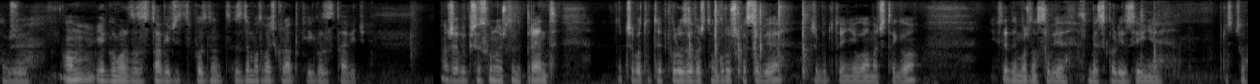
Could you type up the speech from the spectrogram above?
Także on, jego można zostawić, zdemontować klapkę i go zostawić. Żeby przesunąć ten pręt, to trzeba tutaj poluzować tą gruszkę sobie, żeby tutaj nie łamać tego. I wtedy można sobie bezkolizyjnie po prostu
